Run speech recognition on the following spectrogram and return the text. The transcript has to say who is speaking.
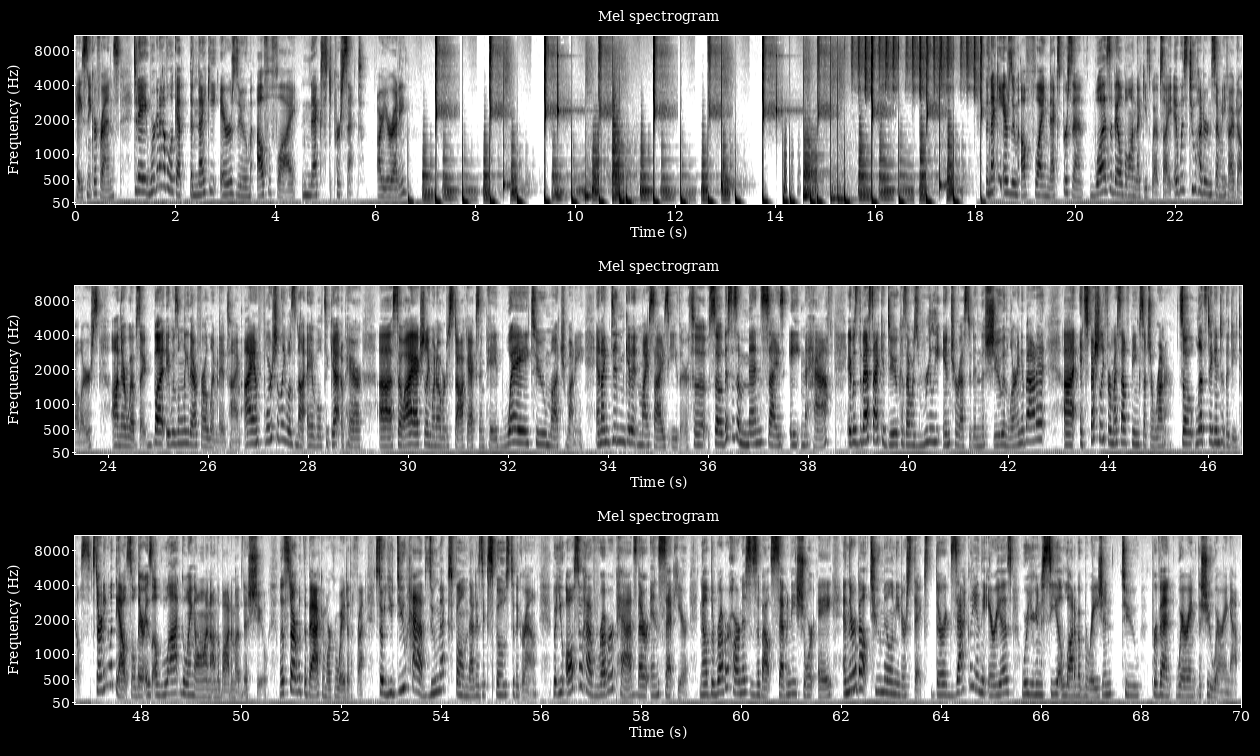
Speaker 1: Hey, sneaker friends. Today we're going to have a look at the Nike Air Zoom Alphafly Next Percent. Are you ready? The Nike Air Zoom Alphafly Next Percent was available on Nike's website. It was $275 on their website, but it was only there for a limited time. I unfortunately was not able to get a pair, uh, so I actually went over to StockX and paid way too much money. And I didn't get it in my size either. So, so this is a men's size eight and a half. It was the best I could do because I was really interested in this shoe and learning about it, uh, especially for myself being such a runner. So let's dig into the details. Starting with the outsole, there is a lot going on on the bottom of this shoe. Let's start with the back and work our way to the front. So you do have ZoomX foam that is exposed to the ground, but you also have rubber pads that are inset here. Now the rubber hardness is about 70 Shore A and they're about two millimeters thick. They're exactly in the areas where you're gonna see a lot of abrasion to prevent wearing the shoe wearing out.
